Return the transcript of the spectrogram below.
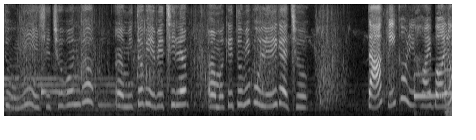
তুমি এসেছ বন্ধু। আমি তো ভেবেছিলাম আমাকে তুমি ভুলেই গেছো। তা কি করে হয় বলো?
